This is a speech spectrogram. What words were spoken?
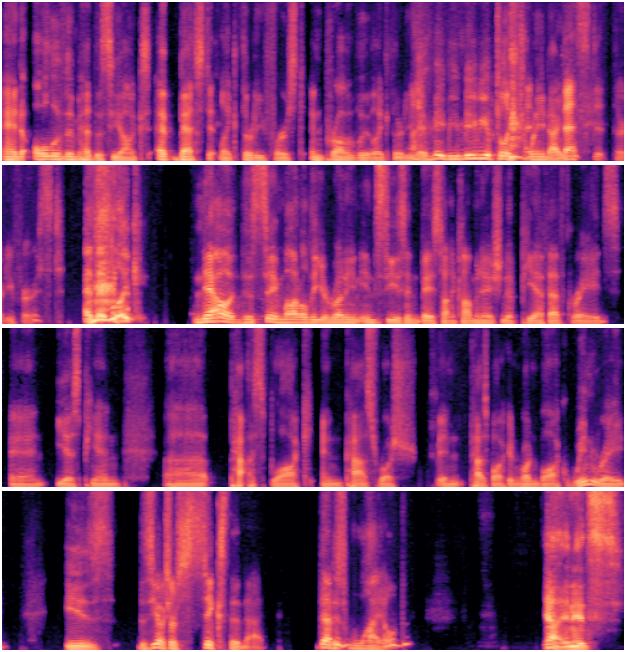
and all of them had the Seahawks at best at like 31st and probably like 30, maybe maybe up to like 29. best at 31st. And then like now the same model that you're running in season based on a combination of PFF grades and ESPN uh, pass block and pass rush and pass block and run block win rate is the Seahawks are sixth in that. That is wild. Yeah, and it's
